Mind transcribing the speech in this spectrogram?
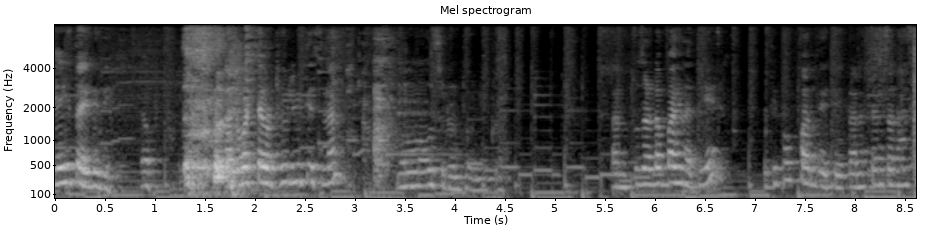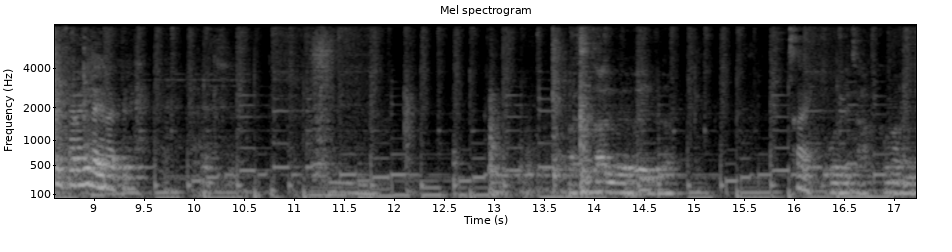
हे इथं आहे दीदी. काल वट्ट्यावर ठेवली होतीस ना? म्हणून मग उचलून ठेवली इकडं. कारण तुझा डब्बा आहे ना ती तर ती पप्पाला देते. कारण त्यांचा घासायचा राहिलाय रात्री. चालू आहे बरं इकडं. काय? पोरीचा हक्क मारून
